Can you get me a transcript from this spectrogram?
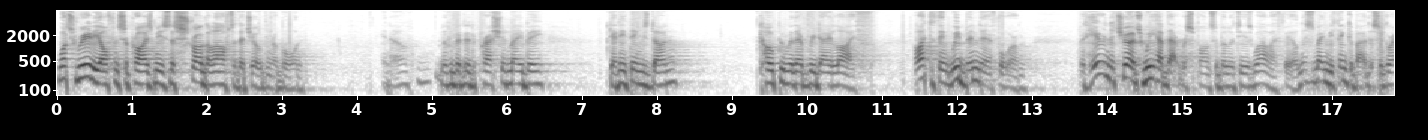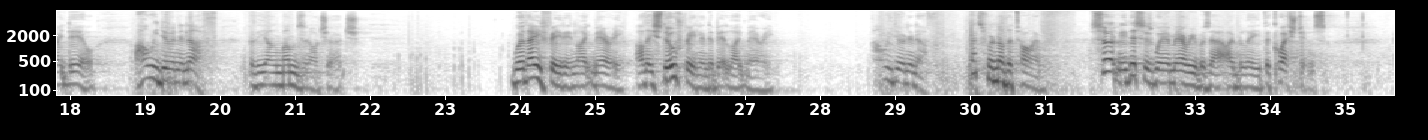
what's really often surprised me is the struggle after the children are born. You know, a little bit of depression maybe, getting things done, coping with everyday life. I like to think we've been there for them. But here in the church, we have that responsibility as well, I feel. This has made me think about this a great deal. Are we doing enough for the young mums in our church? Were they feeling like Mary? Are they still feeling a bit like Mary? Are we doing enough? That's for another time. Certainly, this is where Mary was at, I believe, the questions.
